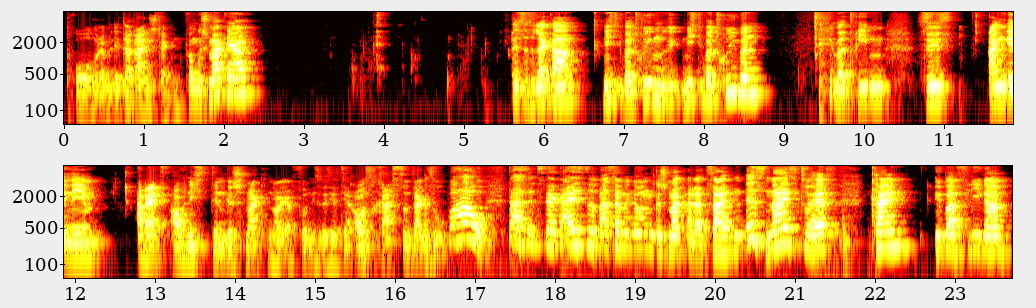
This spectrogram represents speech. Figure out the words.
pro 100 Milliliter reinstecken. Vom Geschmack her ist es lecker, nicht übertrieben, nicht übertrieben, übertrieben, süß, angenehm aber jetzt auch nicht den Geschmack neu erfunden, dass ich jetzt hier ausraste und sage so, wow, das ist der geilste Wassermelonengeschmack aller Zeiten. Ist nice to have, kein Überflieger,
